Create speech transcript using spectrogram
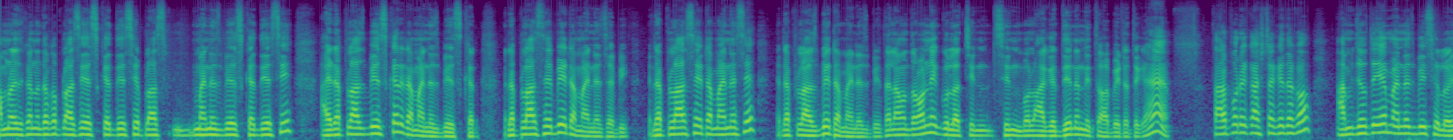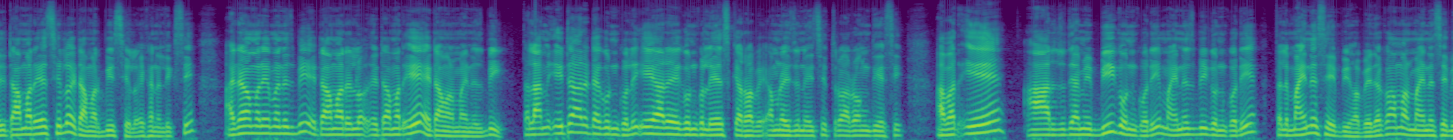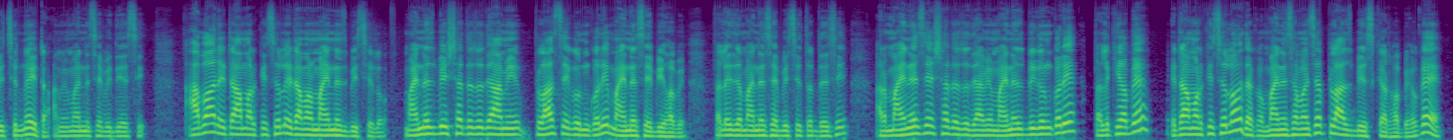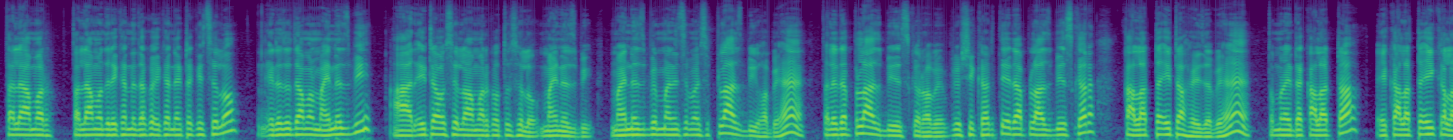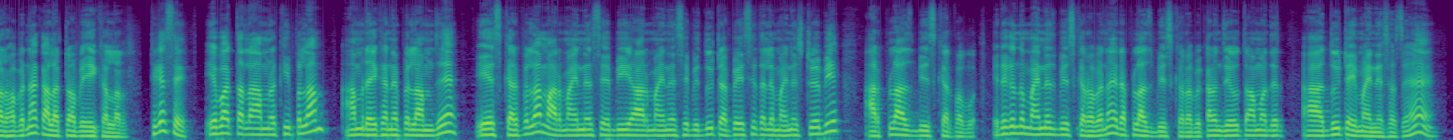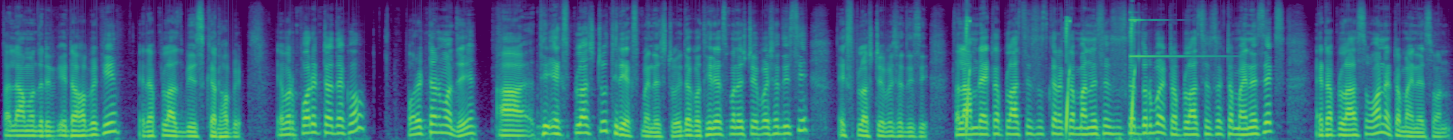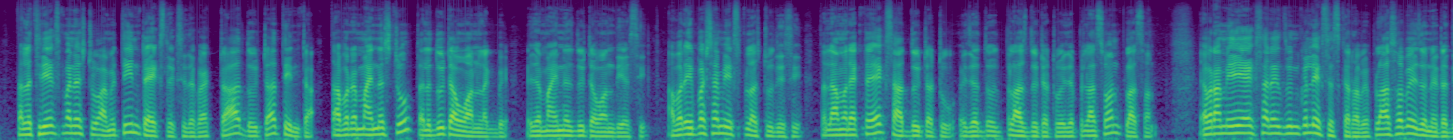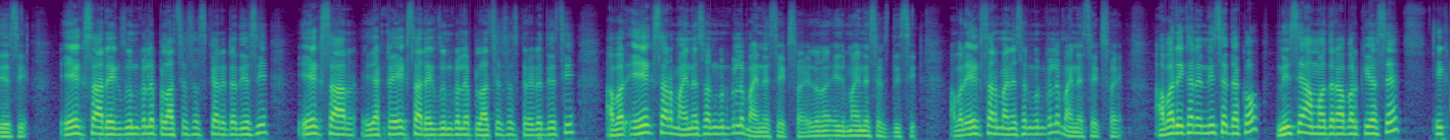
আমরা এখানে দেখো প্লাস এ স্কোয়ার দিয়েছি প্লাস মাইনাস বি স্কোয়ার দিয়েছি, আর এটা প্লাস বি স্কোয়ার এটা মাইনাস বি স্কোয়ার এটা প্লাস এ বি এটা মাইনাস এ বি এটা প্লাস এ এটা মাইনাস এ এটা প্লাস বি এটা মাইনাস বি তাহলে আমাদের অনেকগুলো সিম্বল আগে জেনে নিতে হবে এটা থেকে হ্যাঁ? তারপরে কাজটাকে দেখো, আমি যেহেতু এ মাইনাস বি ছিল, এটা আমার এ ছিল, এটা আমার বি ছিল, এখানে লিখছি। এটা আমার এ মাইনাস বি এটা আমার এটা আমার এ এটা আমার মাইনাস বি তাহলে আমি এটা আর এটা গুণ করলে, এ আর এ গুণ করলে এ স্কোয়ার হবে। আমরা এই জন্য এই চিত্র আর রং দিয়েছি। আবার এ আর যদি আমি বি গুণ করি মাইনাস বি গুণ করি, তাহলে মাইনাস এ বি হবে। দেখো আমার মাইনাস এ বি চিহ্ন এটা, আমি মাইনাস এ বি দিয়েছি। আবার এটা আমার কি ছিল? এটা আমার মাইনাস বি ছিল। মাইনাস বির সাথে যদি আমি প্লাস এ গুণ করি মাইনাস এ বি হবে। তাহলে এই যে মাইনাস এ বি চিত্র দিয়েছি। আর মাইনাস এর সাথে যদি আমি মাইনাস বি গুণ করি, তাহলে কি হবে? এটা আমার কি ছিল? দেখো মাইনাসে মাইনাসে প্লাস বি স্কোয়ার হবে ওকে তাহলে আমার তাহলে আমাদের এখানে দেখো, এখানে একটা কি ছিল? এটা যদি আমার মাইনাস বি আর এটাও ছিল আমার কত ছিল? Minus B minus B minus minus plus B হবে হ্যাঁ? তাহলে এটা প্লাস বি স্কোয়ার হবে। প্রিয় শিক্ষার্থী, এটা প্লাস বি স্কোয়ার কালারটা এটা হয়ে যাবে হ্যাঁ? তোমরা এটা কালারটা এই কালারটা এই কালার হবে না কালারটা হবে এই কালার ঠিক আছে? এবার তাহলে আমরা কি পেলাম? আমরা এখানে পেলাম যে এ স্কোয়ার পেলাম, আর মাইনাস এ বি আর মাইনাস এ বি দুইটা পেয়েছি, তাহলে মাইনাস টু এ বি আর প্লাস বি স্কোয়ার পাবো। এটা কিন্তু মাইনাস বি স্কোয়ার হবে না, এটা প্লাস বি স্কোয়ার হবে, কারণ যেহেতু আমাদের দুইটাই মাইনাস আছে হ্যাঁ? তাহলে আমাদের এটা হবে কি? এটা প্লাস বি স্কোয়ার হবে। এবার পরেরটা দেখো পরেরটার মাঝে three x plus two, three x minus two. দেখো, থ্রি এক্স মাইনাস টু এ পয়সা দিছি, এক্স প্লাস টু এ পয়সা দিছি। তাহলে আমরা একটা প্লাস এক্স স্কোয়ার একটা মাইনাস এক্স স্কোয়ার ধরবো, একটা প্লাস এক্স একটা মাইনাস এক্স, একটা প্লাস ওয়ান একটা মাইনাস ওয়ান তাহলে থ্রি এক্স মাইনাস টু, আমি তিনটা এক্স লিখছি, দেখো, একটা, দুইটা, তিনটা। তারপরে মাইনাস টু তাহলে দুইটা ওয়ান লাগবে। এই যে মাইনাস দুইটা ওয়ান দিয়েছি। আবার এই পাশে আমি এক্স প্লাস টু দিয়েছি। তাহলে আমার একটা এক্স আর দুইটা টু এই যে প্লাস দুইটা টু এই যে প্লাস ওয়ান প্লাস ওয়ান এবার আমি এই এক্স আর এক্স গুণ করলে এক্স স্কোয়ার হবে। প্লাস হবে এই জন্য এটা দিয়েছি। এক্স আর এক্স গুণ করলে প্লাস এক্স স্কোয়ার এটা দিয়েছি। এক্স আর, এই একটা এক্স আর এক্স গুণ করলে প্লাস এক্স স্কোয়ার এটা দিয়েছি আবার এক্স আর মাইনাস ওয়ান গুণ করলে মাইনাস এক্স হয় এই জন্য এই মাইনাস এক্স দিছি আবার এক্স আর মাইনাস ওয়ান গুণ করলে মাইনাস এক্স হয় আবার এখানে নিচে দেখো নিচে আমাদের আবার কি আছে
